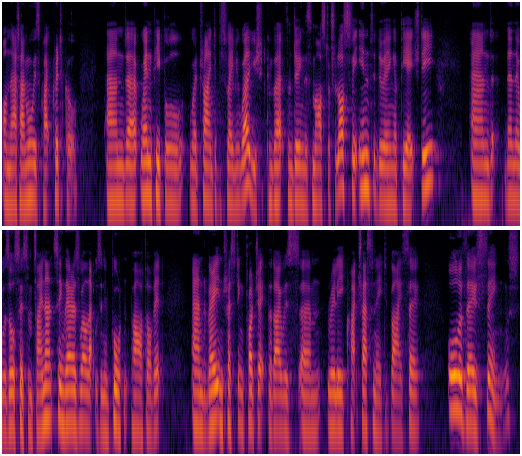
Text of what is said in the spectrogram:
on that. I'm always quite critical. And uh, when people were trying to persuade me, well, you should convert from doing this Master of Philosophy into doing a PhD. And then there was also some financing there as well. That was an important part of it. And a very interesting project that I was um, really quite fascinated by. So, all of those things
